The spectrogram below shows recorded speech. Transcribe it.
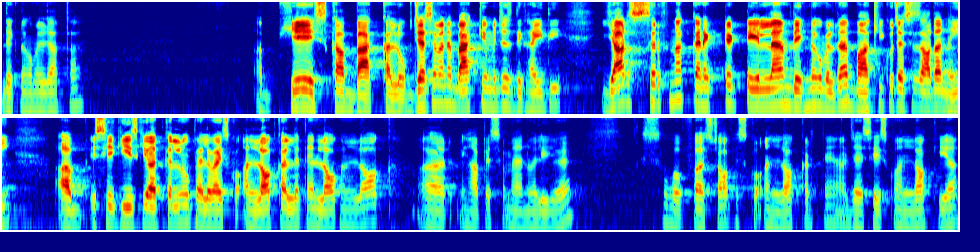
देखने को मिल जाता है। अब ये इसका बैक का लुक जैसे मैंने बैक की इमेजेस दिखाई थी, यार सिर्फ़ ना कनेक्टेड टेल लैम्प देखने को मिल रहा है, बाकी कुछ ऐसे ज़्यादा नहीं। अब इसकी कीज़ की बात कर लूँ, पहले भाई इसको अनलॉक कर लेते हैं लॉक अनलॉक और यहाँ पे इसका मैनुअली जो है सो फ़र्स्ट ऑफ़ इसको अनलॉक करते हैं। और जैसे इसको अनलॉक किया,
